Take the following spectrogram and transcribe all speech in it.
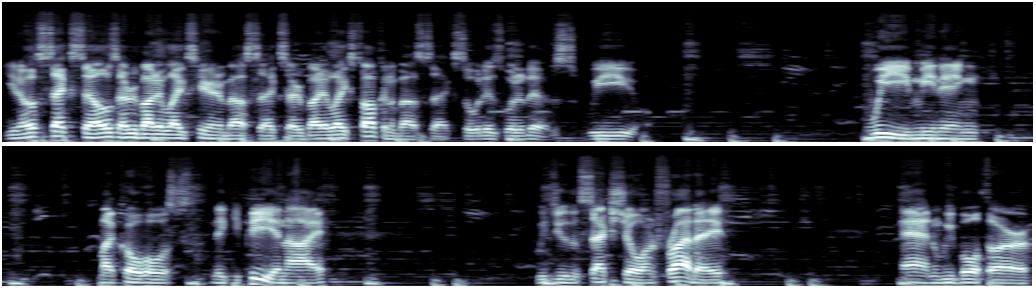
You know, sex sells. Everybody likes hearing about sex. Everybody likes talking about sex. So it is what it is. We, we meaning my co-host Nikki P and I, we do the sex show on Friday, and we both are,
